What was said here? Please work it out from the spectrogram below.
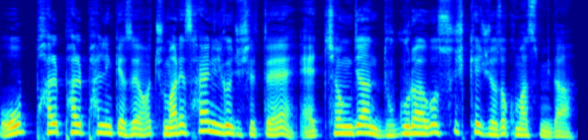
5888님께서요. 주말에 사연 읽어주실 때 애청자 누구라고 수식해 주셔서 고맙습니다.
